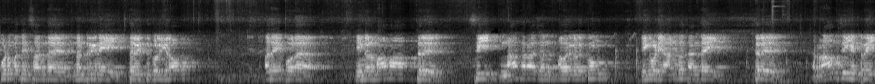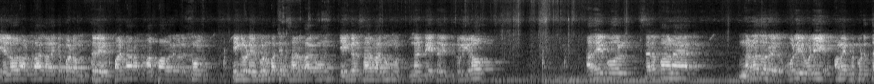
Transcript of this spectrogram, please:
குடும்பத்தை சார்ந்த நன்றியினை தெரிவித்துக் கொள்கிறோம். அதே போல எங்கள் மாமா திரு சி. நாகராஜன் அவர்களுக்கும் எங்களுடைய அன்பு தந்தை திரு ராம்ஜி என்று எல்லோரும் அன்பாக அழைக்கப்படும் திரு பண்டாரம் அப்பா அவர்களுக்கும் எங்களுடைய குடும்பத்தின் சார்பாகவும் எங்கள் சார்பாகவும் நன்றியை தெரிவித்துக் கொள்கிறோம். அதேபோல் சிறப்பான நல்லதொரு ஒளி ஒளி அமைப்பு கொடுத்த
